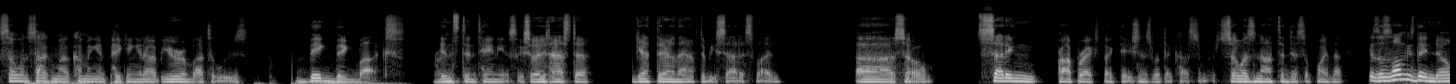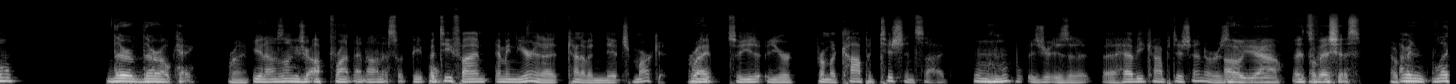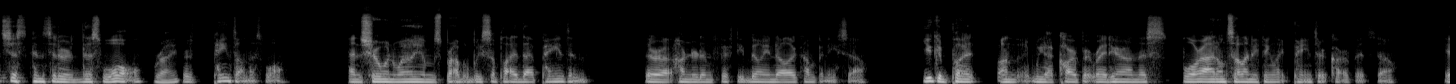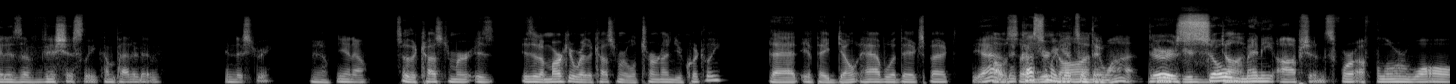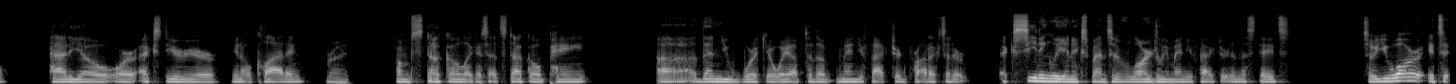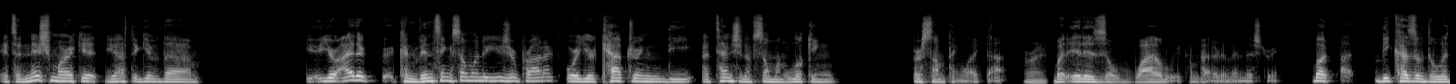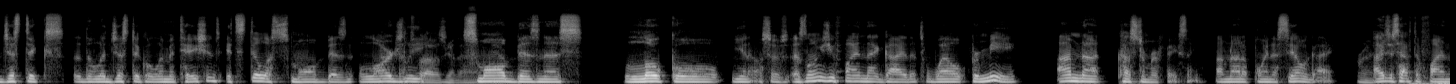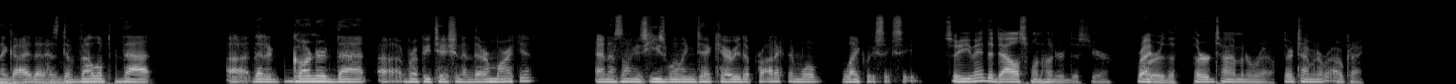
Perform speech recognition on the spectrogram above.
someone's talking about coming and picking it up you're about to lose big big bucks Right. instantaneously so it has to get there and they have to be satisfied uh so setting proper expectations with the customers so as not to disappoint them because as long as they know they're they're okay Right. you know as long as you're upfront and honest with people But do you find? I mean, you're in a kind of a niche market, Right. So you, you're from a competition side. hmm Is your is it a, heavy competition or is oh it? yeah it's Okay. vicious Okay. i mean let's just consider this wall right. there's paint on this wall and sherwin williams probably supplied that paint and they're a 150 billion dollar company so you could put on we got carpet right here on this floor i don't sell anything like paint or carpet so it is a viciously competitive industry Yeah. you know So the customer is is it a market where the customer will turn on you quickly? That if they don't have what they expect, yeah the customer gets what they want you're- there's so done. many options for a floor wall patio or exterior you know cladding right? from stucco, like I said, stucco paint. Uh, then you work your way up to the manufactured products that are exceedingly inexpensive, largely manufactured in the states. So you are it's a, it's a niche market. You have to give the you're either convincing someone to use your product or you're capturing the attention of someone looking for something like that. Right. But it is a wildly competitive industry. But uh, because of the logistics, the logistical limitations, it's still a small business, largely That's what I was going to small business, local, you know. So as long as you find that guy that's well, for me, I'm not customer facing. I'm not a point of sale guy. Right. I just have to find the guy that has developed that, uh, that have garnered that uh, reputation in their market. And as long as he's willing to carry the product, then we'll likely succeed. so you made the Dallas 100 this year Right. for the third time in a row. Third time in a row. Okay.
